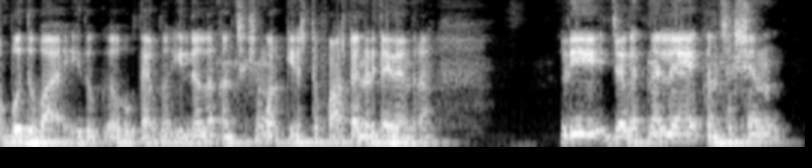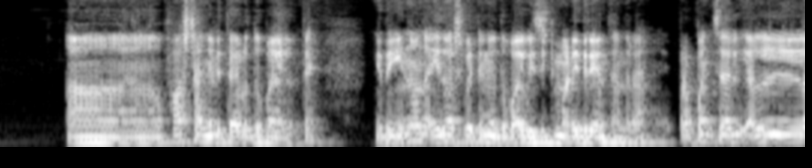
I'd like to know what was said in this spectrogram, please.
ಅಬು ದುಬಾಯ್ ಇದು ಹೋಗ್ತಾ ಇರೋದು. ಇಲ್ಲೆಲ್ಲ ಕನ್ಸ್ಟ್ರಕ್ಷನ್ ವರ್ಕ್ ಎಷ್ಟು ಫಾಸ್ಟಾಗಿ ನಡೀತಾ ಇದೆ ಅಂದ್ರೆ ಇಡೀ ಜಗತ್ತಿನಲ್ಲೇ ಕನ್ಸ್ಟ್ರಕ್ಷನ್ ಫಾಸ್ಟಾಗಿ ನಡೀತಾ ಇರೋದು ಇರುತ್ತೆ ಇದು ಇನ್ನೊಂದು ಐದು ವರ್ಷ ಬಿಟ್ಟು ನೀವು ದುಬೈ ವಿಸಿಟ್ ಮಾಡಿದ್ರಿ ಅಂತಂದ್ರೆ, ಪ್ರಪಂಚದಲ್ಲಿ ಎಲ್ಲ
